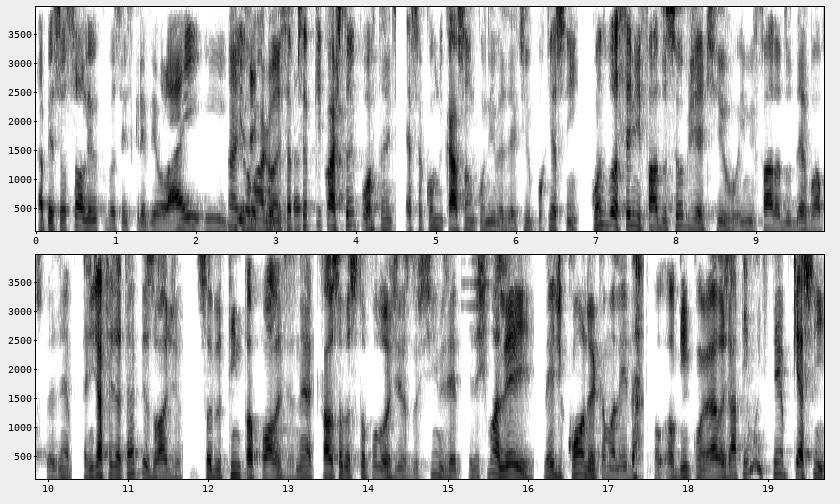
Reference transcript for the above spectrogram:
a pessoa só lê o que você escreveu lá e, e, Aí, e executa. Magão, sabe? sabe por que eu acho tão importante essa comunicação com o nível executivo? Porque assim, quando você me fala do seu objetivo e me fala do DevOps, por exemplo, a gente já fez até um episódio sobre o Team Topologies, né? Que fala sobre as topologias dos times. Existe uma lei, lei de Conway, que é uma lei da alguém com ela já tem muito tempo, que assim,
